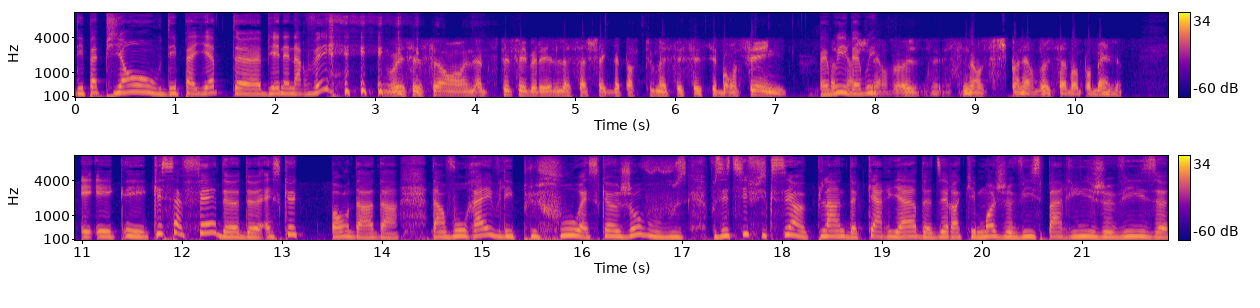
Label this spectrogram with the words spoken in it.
des papillons ou des paillettes euh, bien énervées? oui, c'est ça. On est un petit peu fébrile, ça chèque de partout, mais c'est bon signe. Ben oui, ben je oui. Suis nerveuse, sinon, si je suis pas nerveuse, ça va pas bien, là. Et, et, et qu'est-ce que ça fait de, de est-ce que dans, dans, dans vos rêves les plus fous, est-ce qu'un jour vous, vous, vous étiez fixé un plan de carrière de dire, OK, moi, je vise Paris, je vise euh,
